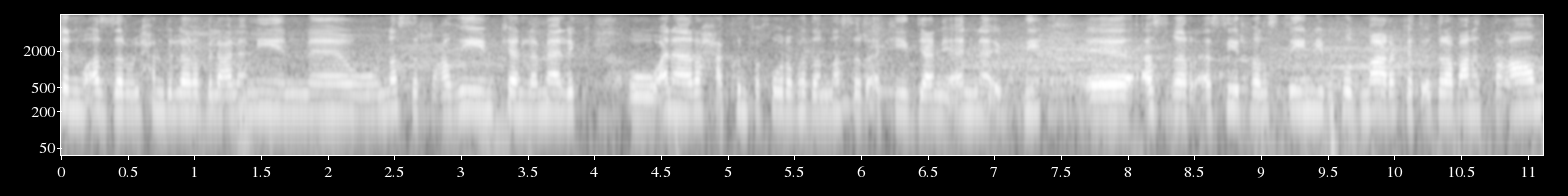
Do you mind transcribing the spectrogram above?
كان مؤزر والحمد لله رب العالمين آه، ونصر عظيم كان لمالك. وأنا راح أكون فخورة بهذا النصر أكيد يعني أن ابني آه، أصغر أسير فلسطيني بخوض معركة إضراب عن الطعام.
